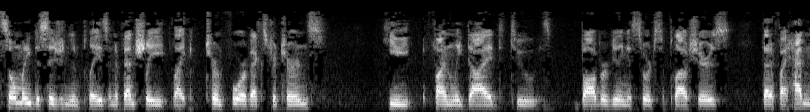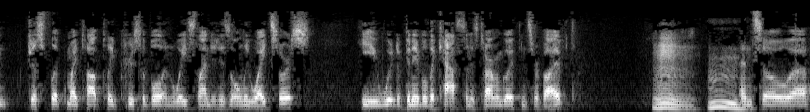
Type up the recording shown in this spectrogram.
so many decisions and plays, and eventually, like turn four of extra turns, he finally died to his Bob revealing his swords to plowshares. That if I hadn't just flipped my top, played Crucible, and wastelanded his only white source, he would have been able to cast on his Tarmogoyf and survived. Hmm. Mm. And so, uh,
